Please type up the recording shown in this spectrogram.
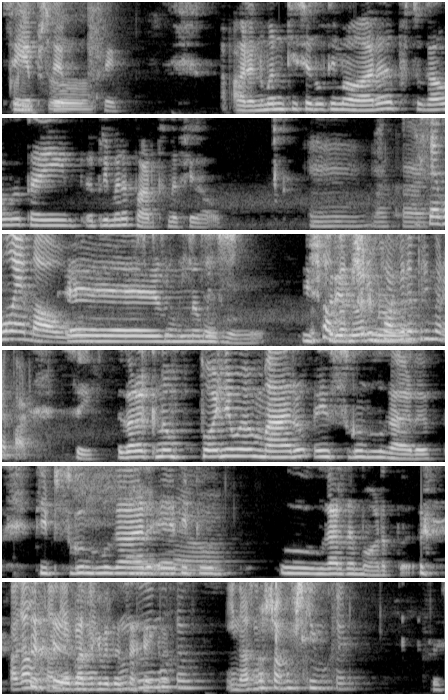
Sim, eu isso- percebo. Opá, Olha, numa notícia de última hora, Portugal tem a primeira parte na final. Hum, ok. Isso é bom ou é mau? É Especialistas. não muito bom. E O Salvador que está a não- ver a primeira parte. Sim. Agora que não ponham Amaro em segundo lugar. Tipo, segundo lugar Sim, é não. tipo o lugar da morte. Olha, a Letónia É basicamente essa e regra. morreu. E nós não achávamos que ia morrer. Pois.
